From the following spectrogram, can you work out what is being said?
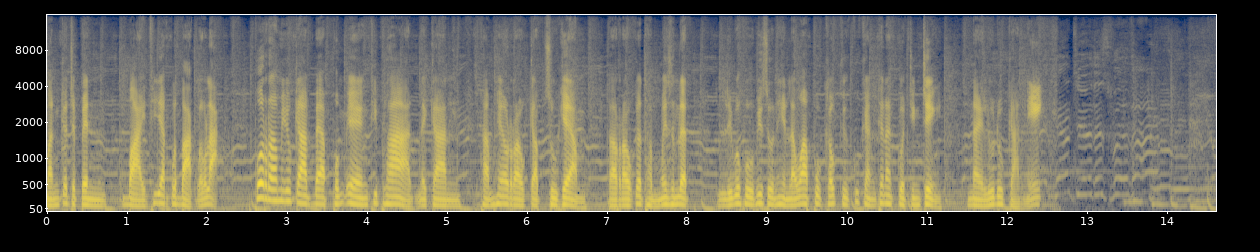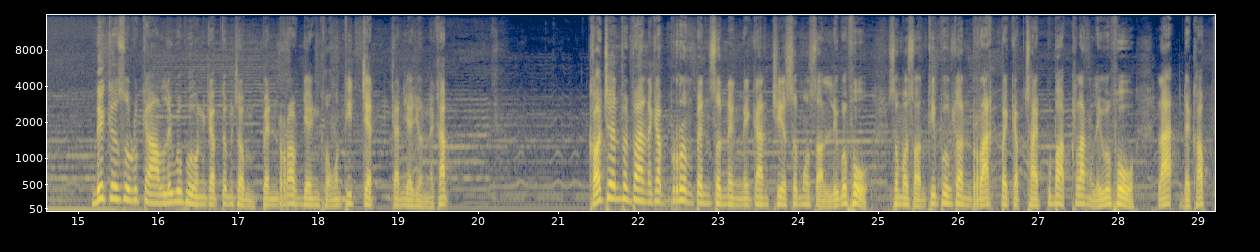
มันก็จะเป็นบ่ายที่ยากลำบากแล้วล่ะ พวกเรามีโอกาสแบบผมเองที่พลาดในการทำให้เรากับสู่เกม แต่เราก็ทำไม่สำเร็จลิเวอร์พูลพิสูจน์เห็นแล้วว่าพวกเขาคือคู่แข่งที่น่ากลัวจริง ๆ ในฤดูกาลนี้ นี่คือสุรการลิเวอร์พูลนะครับท่านผู้ชมเป็นรอบเย็นของวันที่ 7 กันยายนนะครับ ขอเชิญแฟนๆนะครับร่วมเป็นส่วนหนึ่งในการเชียร์สโมสรลิเวอร์พูลสโมสรที่ผู้ท่านรักไปกับชายผู้บ้าคลั่งลิเวอร์พูลและเดอะคัพแฟ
